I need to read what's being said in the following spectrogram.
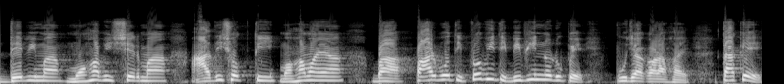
দেবী মা মহাবিশ্বের মা, আদিশক্তি, মহামায়া বা পার্বতী প্রভৃতি বিভিন্ন রূপে পূজা করা হয়। তাকে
